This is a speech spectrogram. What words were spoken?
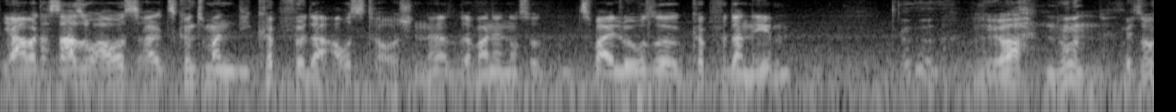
Ja, aber das sah so aus, als könnte man die Köpfe da austauschen. Ne? Also Da waren ja noch so zwei lose Köpfe daneben. Ja, nun, so,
